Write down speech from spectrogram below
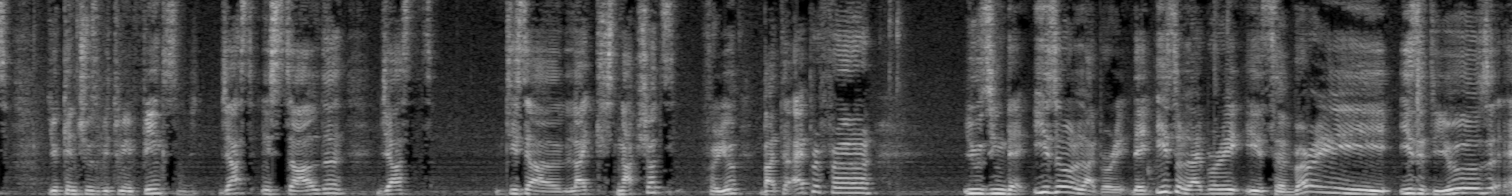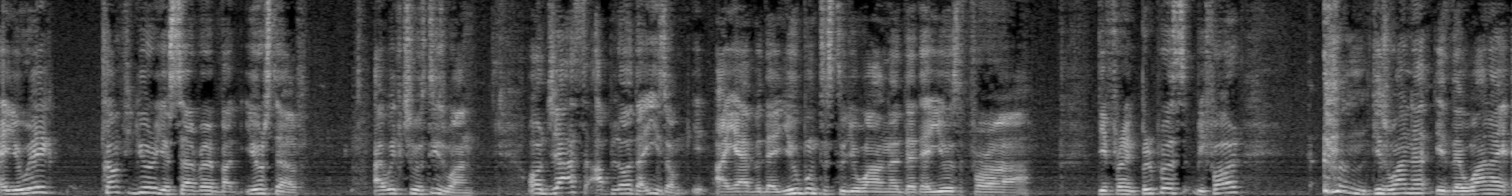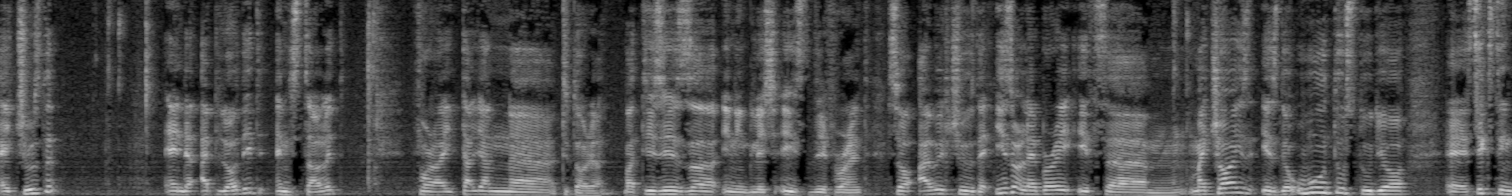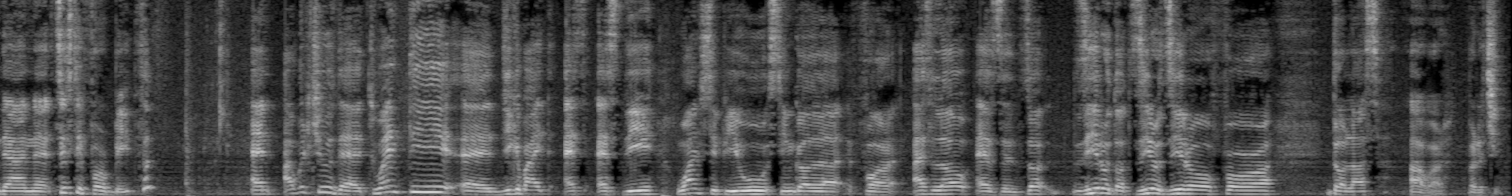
you can choose between things just installed, just these are like snapshots for you, but I prefer using the ISO library. The ISO library is uh, very easy to use. Uh, you will configure your server by yourself. I will choose this one. Or just upload the ISO. I have the Ubuntu Studio one that I used for a different purpose before. this one is the one I, I chose and upload it and install it for an Italian uh, tutorial, but this is uh, in English is different. So I will choose the ISO library. It's um, my choice is the Ubuntu Studio uh, 16 then 64 bits, and I will choose the 20 uh, gigabyte SSD, one CPU single uh, for as low as 0.004 dollars hour, very cheap.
